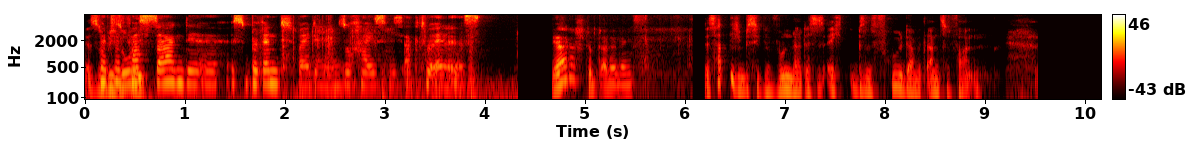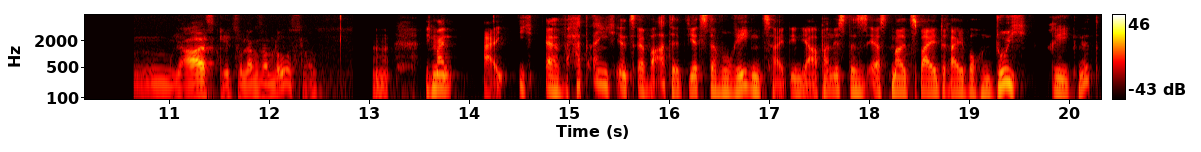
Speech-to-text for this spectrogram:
Ich würde fast nicht. sagen, der, es brennt bei denen so heiß, wie es aktuell ist. Ja, das stimmt allerdings. Das hat mich ein bisschen gewundert. Es ist echt ein bisschen früh, damit anzufangen. Ja, es geht so langsam los. Ne? Ich meine, ich er hat eigentlich jetzt erwartet, jetzt da wo Regenzeit in Japan ist, dass es erstmal zwei, drei Wochen durchregnet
